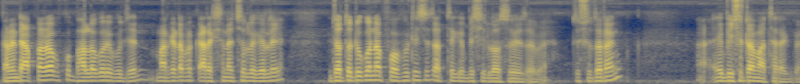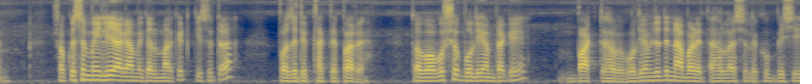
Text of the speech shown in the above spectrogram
কারণ এটা আপনারাও খুব ভালো করে বুঝেন মার্কেট আবার কারেকশানে চলে গেলে যতটুকু না প্রফিট হয়েছে, তার থেকে বেশি লস হয়ে যাবে। তো সুতরাং এই বিষয়টা মাথায় রাখবেন। সব কিছু মিলিয়ে আগামীকাল মার্কেট কিছুটা পজিটিভ থাকতে পারে। তবে অবশ্যই ভলিউমটাকে বাড়তে হবে। ভলিউম যদি না বাড়ে, তাহলে আসলে খুব বেশি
